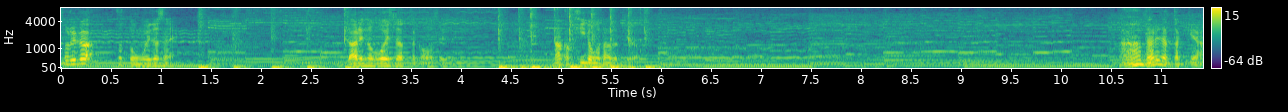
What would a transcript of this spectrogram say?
それが、ちょっと思い出せない。誰のボイスだったか忘れてる。なんか聞いたことあるんだよ。ああ、誰だったっけな？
